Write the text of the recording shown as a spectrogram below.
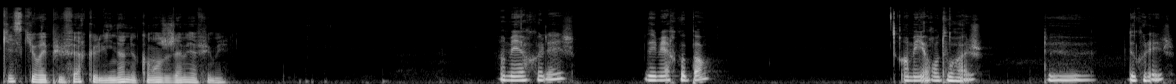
qu'est-ce qui aurait pu faire que Lina ne commence jamais à fumer? Un meilleur collège, des meilleurs copains, un meilleur entourage de, de collège.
